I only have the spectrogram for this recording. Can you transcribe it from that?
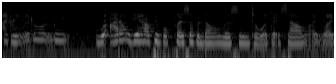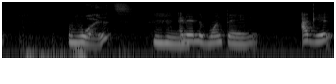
like literally. I don't get how people play stuff and don't listen to what they sound like. Like what? Mhm. And then there's one thing, I get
